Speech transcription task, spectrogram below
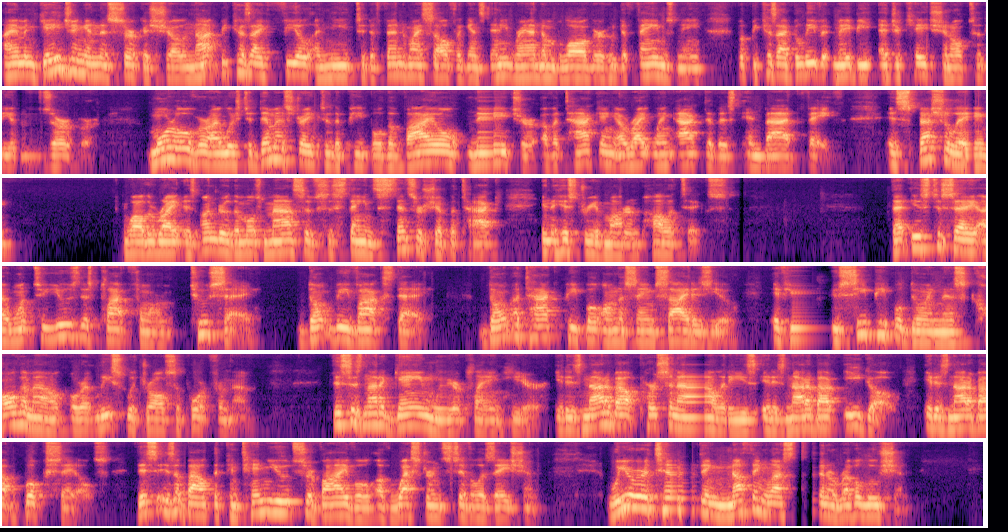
I am engaging in this circus show not because I feel a need to defend myself against any random blogger who defames me, but because I believe it may be educational to the observer. Moreover, I wish to demonstrate to the people the vile nature of attacking a right wing activist in bad faith, especially while the right is under the most massive sustained censorship attack in the history of modern politics. That is to say, I want to use this platform to say, don't be Vox Day. Don't attack people on the same side as you. If you, you see people doing this, call them out or at least withdraw support from them. This is not a game we are playing here. It is not about personalities. It is not about ego. It is not about book sales. This is about the continued survival of Western civilization. We are attempting nothing less than a revolution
